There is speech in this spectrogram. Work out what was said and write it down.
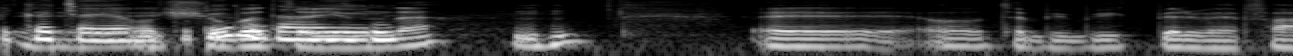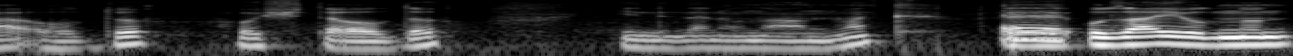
Birkaç e, ay oldu Şubat değil mi? ayında. Hı hı. E, o tabii büyük bir vefa oldu. Hoş da oldu. Yeniden onu anmak. E, evet. E, uzay yolunun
